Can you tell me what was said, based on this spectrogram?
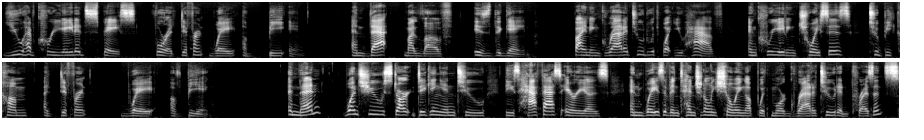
You have created space for a different way of being. And that, my love, is the game. Finding gratitude with what you have and creating choices to become a different way of being. And then, once you start digging into these half ass areas and ways of intentionally showing up with more gratitude and presence,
